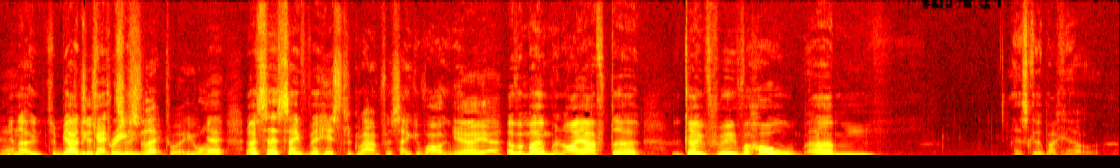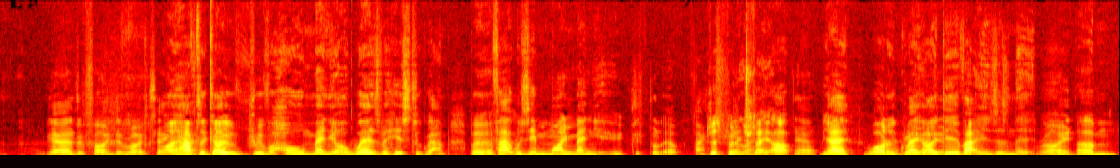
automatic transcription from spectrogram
yeah. You know, to be able to get to. pre-select what you want. Yeah, let's say the histogram for sake of argument. Yeah, yeah. At the moment, I have to go through the whole. Um, let's go back out. Yeah, to find the right thing. I yeah. have to go through the whole menu. Oh, where's the histogram? But if that was in my menu, just pull it up. Bang, just put it straight up. Yeah. Yeah. What a Yeah, great brilliant. idea that is, isn't it? Right. Um,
